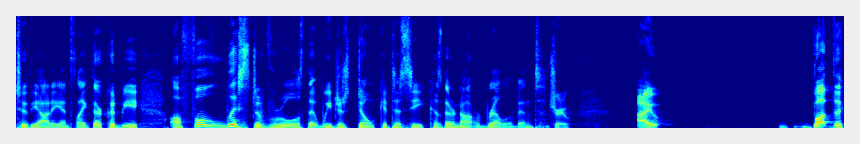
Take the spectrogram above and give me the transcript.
to the audience. Like there could be a full list of rules that we just don't get to see cuz they're not relevant. True. I but the,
